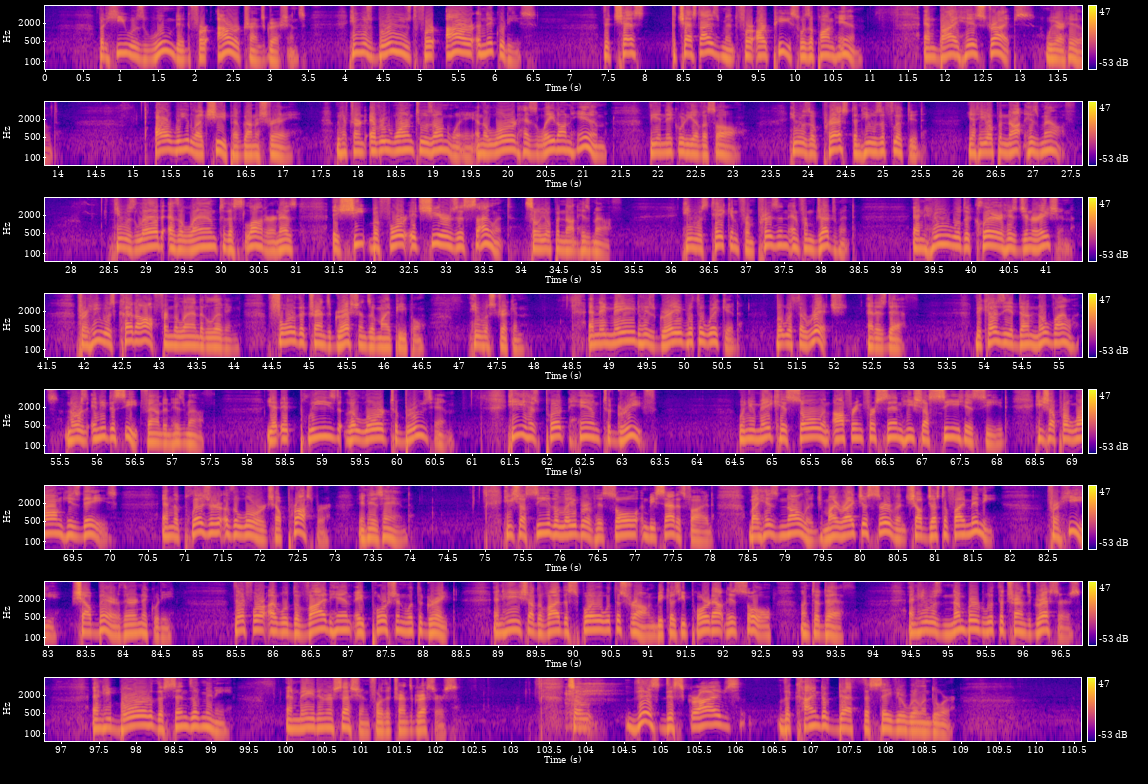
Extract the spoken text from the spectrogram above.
But he was wounded for our transgressions, he was bruised for our iniquities. The, the chastisement for our peace was upon him, and by his stripes we are healed. All we like sheep have gone astray. We have turned every one to his own way, and the Lord has laid on him the iniquity of us all. He was oppressed and he was afflicted, yet he opened not his mouth. He was led as a lamb to the slaughter, and as a sheep before its shears is silent, so he opened not his mouth. He was taken from prison and from judgment. And who will declare his generation? For he was cut off from the land of the living. For the transgressions of my people he was stricken. And they made his grave with the wicked, but with the rich at his death. Because he had done no violence, nor was any deceit found in his mouth. Yet it pleased the Lord to bruise him. He has put him to grief. When you make his soul an offering for sin, he shall see his seed. He shall prolong his days, and the pleasure of the Lord shall prosper in his hand. He shall see the labor of his soul and be satisfied. By his knowledge, my righteous servant shall justify many, for he shall bear their iniquity. Therefore I will divide him a portion with the great, and he shall divide the spoil with the strong, because he poured out his soul unto death. And he was numbered with the transgressors, and he bore the sins of many, and made intercession for the transgressors. So this describes the kind of death the Savior will endure.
